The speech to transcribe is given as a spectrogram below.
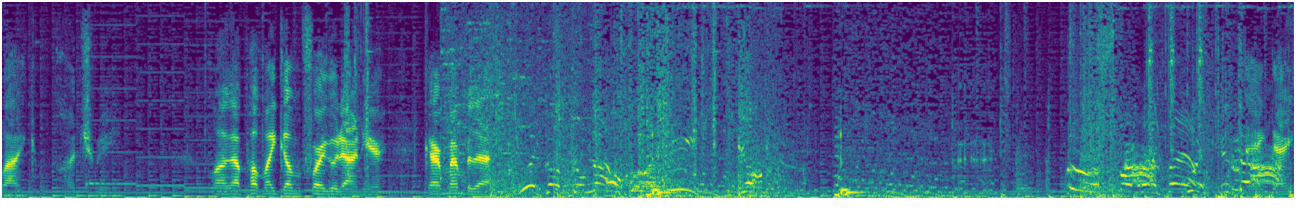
Alright, he can punch me. Well, I gotta pop my gun before I go down here. Gotta remember that. Dang, dang.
